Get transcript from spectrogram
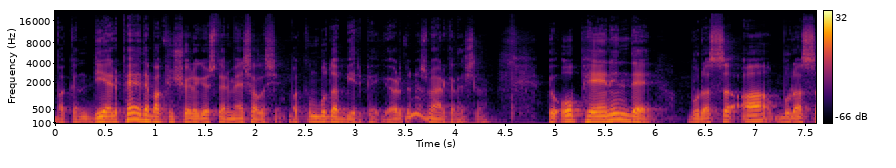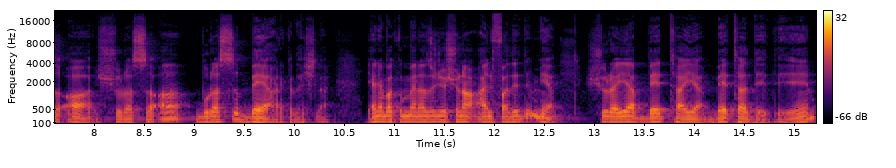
Bakın diğer P de bakın şöyle göstermeye çalışayım. Bakın bu da bir P. Gördünüz mü arkadaşlar? Ve o P'nin de burası A, burası A, şurası A, burası B arkadaşlar. Yani bakın ben az önce şuna alfa dedim ya. Şuraya beta'ya beta dedim.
